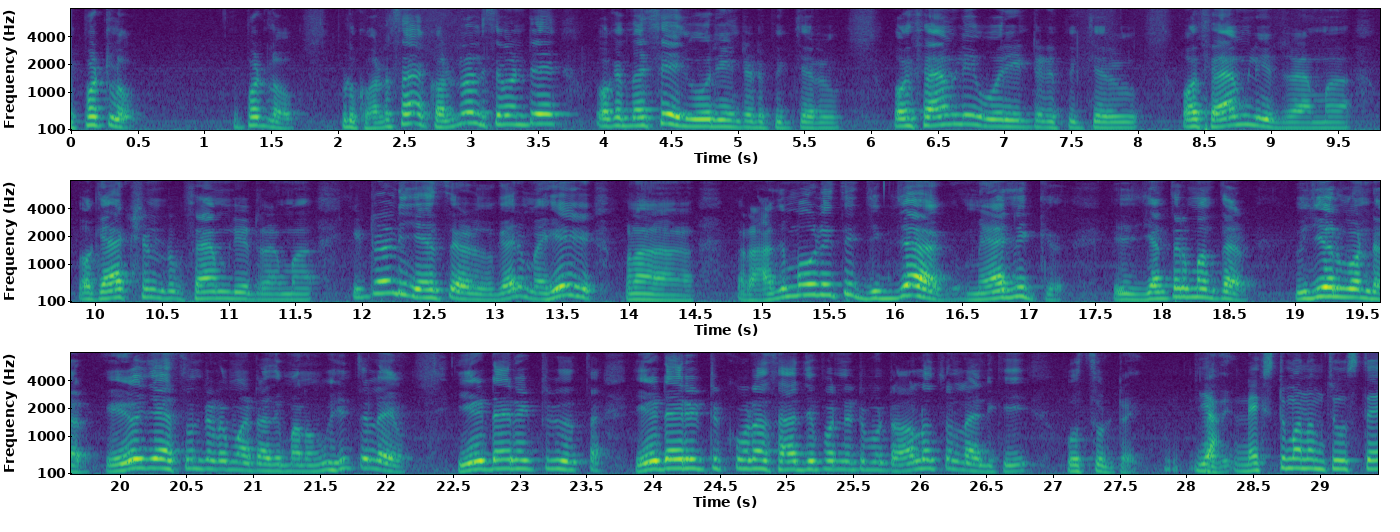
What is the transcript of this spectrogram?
ఇప్పట్లో ఇప్పట్లో ఇప్పుడు కొరసా కొరటాల అంటే ఒక మెసేజ్ ఓరియంటెడ్ పిక్చరు ఒక ఫ్యామిలీ ఓరియంటెడ్ పిక్చరు ఒక ఫ్యామిలీ డ్రామా ఒక యాక్షన్ ఫ్యామిలీ డ్రామా ఇట్లాంటివి చేస్తాడు. కానీ మహేష్ మన రాజమౌళి అయితే జిగ్జాగ్ మ్యాజిక్ ఈ జంతర్ మంతర్ విజువల్ వండర్ ఏదో చేస్తుంటాడనమాట అది మనం ఊహించలేము ఏ డైరెక్టర్ ఏ డైరెక్టర్ కూడా సాధ్యపడినటువంటి ఆలోచనలు ఆయనకి వస్తుంటాయి. యా నెక్స్ట్ మనం చూస్తే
